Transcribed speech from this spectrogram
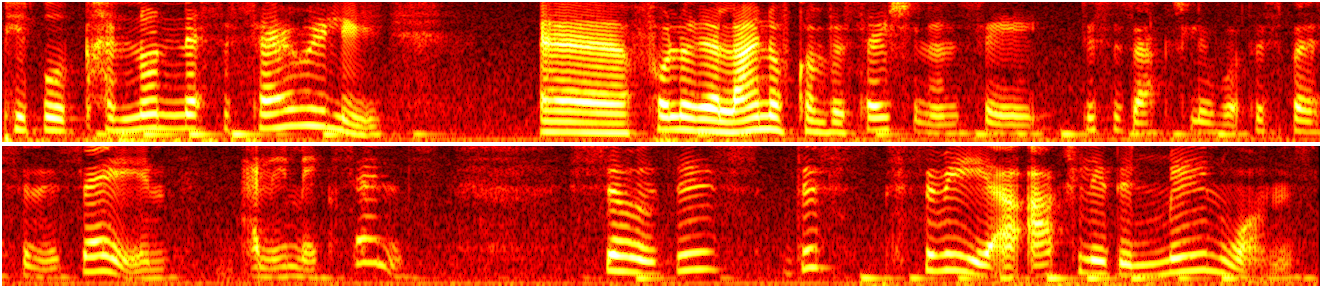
people cannot necessarily uh, follow the line of conversation and say this is actually what this person is saying and it makes sense. So these these three are actually the main ones.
